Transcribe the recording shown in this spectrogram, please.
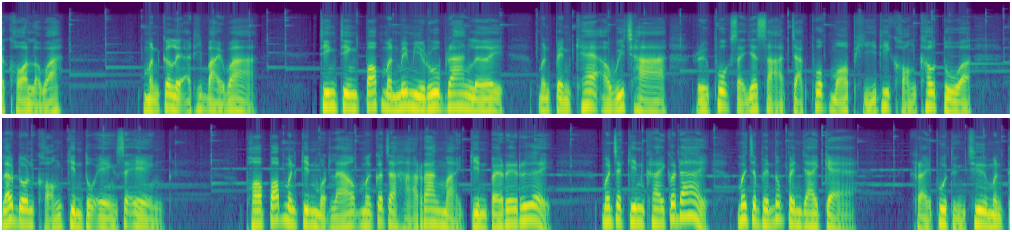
ละครเหรอวะ มันก็เลยอธิบายว่า จริง ๆ ป๊อปมันไม่มีรูปร่างเลย มันเป็นแค่อวิชชา หรือพวกไสยศาสตร์จากพวกหมอผีที่ของเข้าตัว แล้วโดนของกินตัวเองซะเอง พอป๊อปมันกินหมดแล้วมันก็จะหาร่างใหม่กินไปเรื่อยๆ มันจะกินใครก็ได้ ไม่จำเป็นต้องเป็นยายแก่ ใครพูดถึงชื่อมันเ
